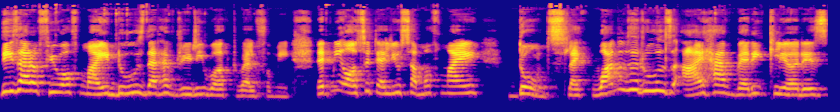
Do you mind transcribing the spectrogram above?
these are a few of my do's that have really worked well for me. Let me also tell you some of my don'ts. Like one of the rules i have very clear is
